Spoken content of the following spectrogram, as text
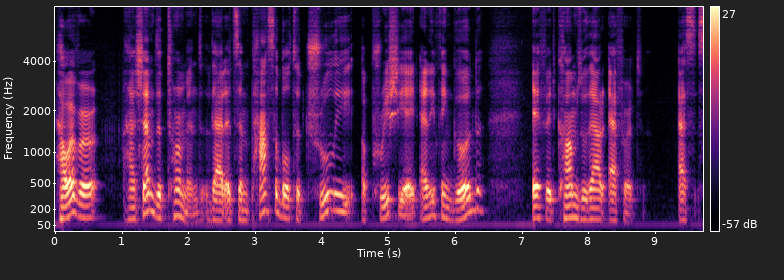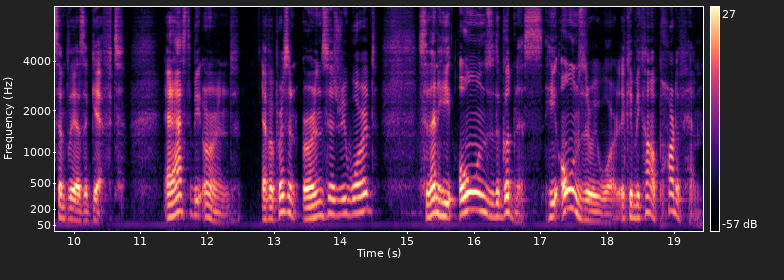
However, Hashem determined that it's impossible to truly appreciate anything good if it comes without effort, as simply as a gift. It has to be earned. If a person earns his reward, so then he owns the goodness. He owns the reward. It can become a part of him.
